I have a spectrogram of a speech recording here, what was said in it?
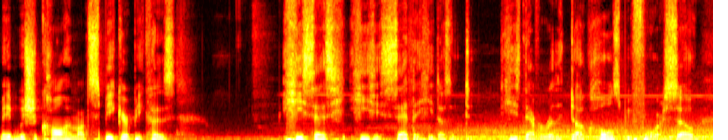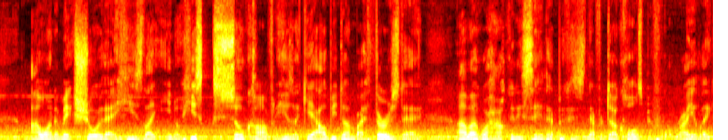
maybe we should call him on speaker because he says he, he said that he doesn't, he's never really dug holes before. So I want to make sure that he's like, you know, he's so confident. He's like, yeah, I'll be done by Thursday. I'm like, well, how could he say that? Because he's never dug holes before, right? Like,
